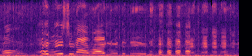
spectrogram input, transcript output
well, at least you're not riding with the dude.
